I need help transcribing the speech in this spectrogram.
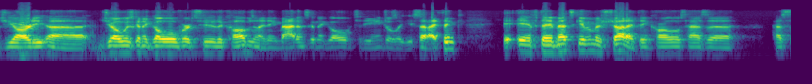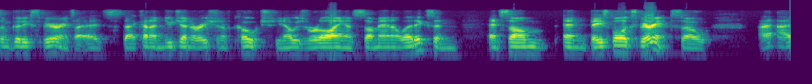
Girardi, uh, Joe is going to go over to the Cubs, and I think Maddon's going to go over to the Angels, like you said. I think if the Mets give him a shot, I think Carlos has a has some good experience. It's that kind of new generation of coach. You know, he's relying on some analytics and and some and baseball experience. So I, I,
